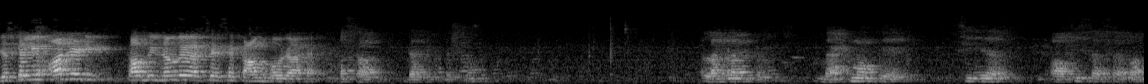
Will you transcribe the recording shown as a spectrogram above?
जिसके लिए ऑलरेडी काफ़ी लंबे अरसे से काम हो रहा है। अलग अलग महकमों के सीनियर ऑफिसर साहबान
